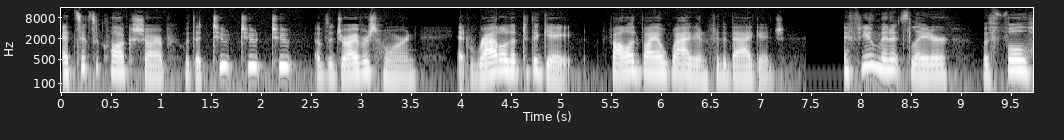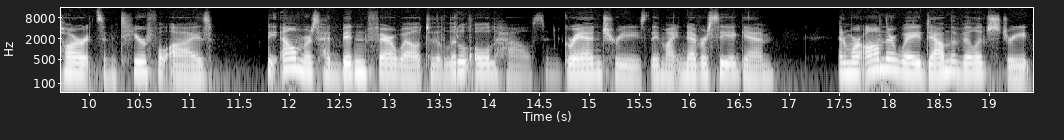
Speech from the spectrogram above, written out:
At six o'clock sharp, with a toot toot toot of the driver's horn, it rattled up to the gate, followed by a wagon for the baggage. A few minutes later, with full hearts and tearful eyes, the Elmers had bidden farewell to the little old house and grand trees they might never see again, and were on their way down the village street,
